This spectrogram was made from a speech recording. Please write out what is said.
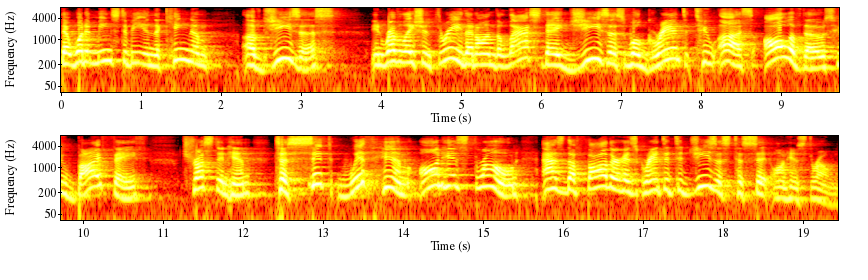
that what it means to be in the kingdom of Jesus in Revelation 3 that on the last day, Jesus will grant to us, all of those who by faith trust in him, to sit with him on his throne as the Father has granted to Jesus to sit on his throne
